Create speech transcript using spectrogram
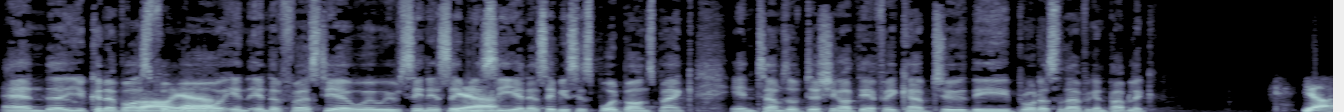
and uh, you could have asked oh, for yeah. more in, in the first year where we've seen SABC yeah. and SABC Sport bounce back in terms of dishing out the FA Cup to the broader South African public. Yeah,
